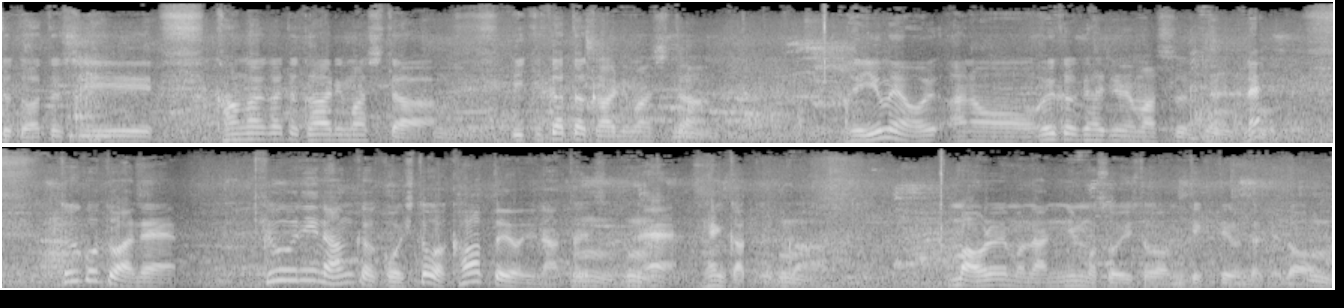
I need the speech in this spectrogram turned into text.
ちょっと私考え方変わりました、生き方変わりました、で夢をあの追いかけ始めますみたいなね、ということはね急になんかこう人が変わったようになったりするね、変化というか、まあ俺も何人もそういう人が見てきてるんだけど、ん。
